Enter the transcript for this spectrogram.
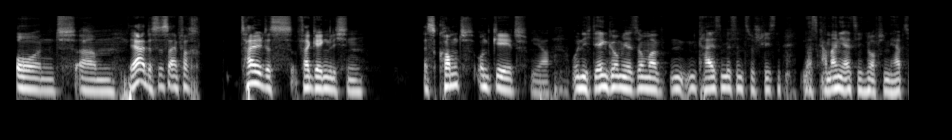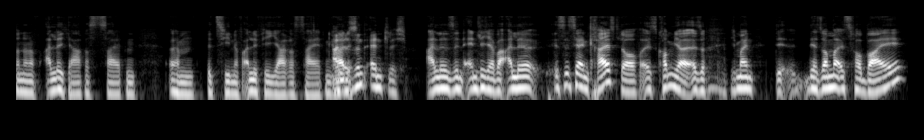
Und ähm, ja, das ist einfach Teil des Vergänglichen. Es kommt und geht. Ja, und ich denke, um jetzt nochmal einen Kreis ein bisschen zu schließen, das kann man ja jetzt nicht nur auf den Herbst, sondern auf alle Jahreszeiten ähm, beziehen, auf alle vier Jahreszeiten. Alle Gerade- sind endlich. alle sind endlich, aber alle, es ist ja ein Kreislauf. Es kommen ja, also ich meine, der, der Sommer ist vorbei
